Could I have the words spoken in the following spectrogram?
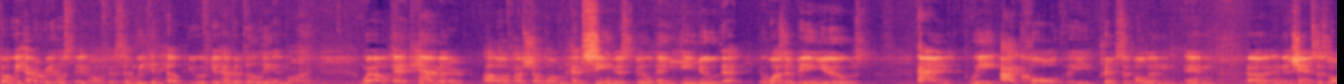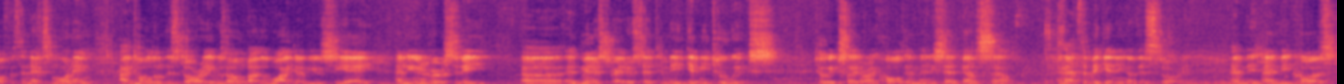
But we have a real estate office, and we can help you if you have a building in mind. Well, Ed Kaminer, Alav HaShalom, had seen this building. He knew that it wasn't being used. And we, I called the principal in, in, uh, in the chancellor's office the next morning. I told him the story. It was owned by the YWCA, and the university uh, administrator said to me, give me two weeks. Two weeks later, I called him, and he said, they'll sell. And that's the beginning of this story. And, the, and because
